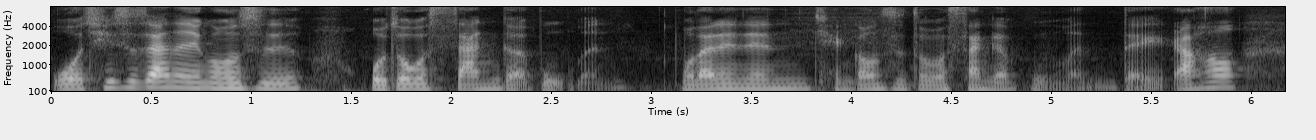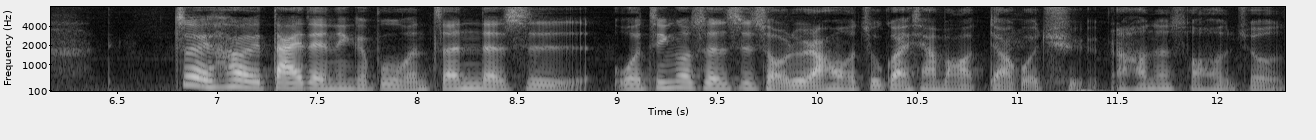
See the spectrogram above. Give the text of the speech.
我其实，在那间公司，我做过三个部门。我在那间前公司做过三个部门，对，然后。最后待的那个部门真的是我经过深思熟虑，然后我主管想把我调过去，然后那时候就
